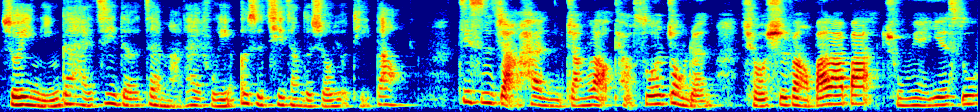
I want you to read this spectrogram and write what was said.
所以你应该还记得，在马太福音二十七章的时候有提到，祭司长和长老挑唆众人，求释放巴拉巴，出灭耶稣。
